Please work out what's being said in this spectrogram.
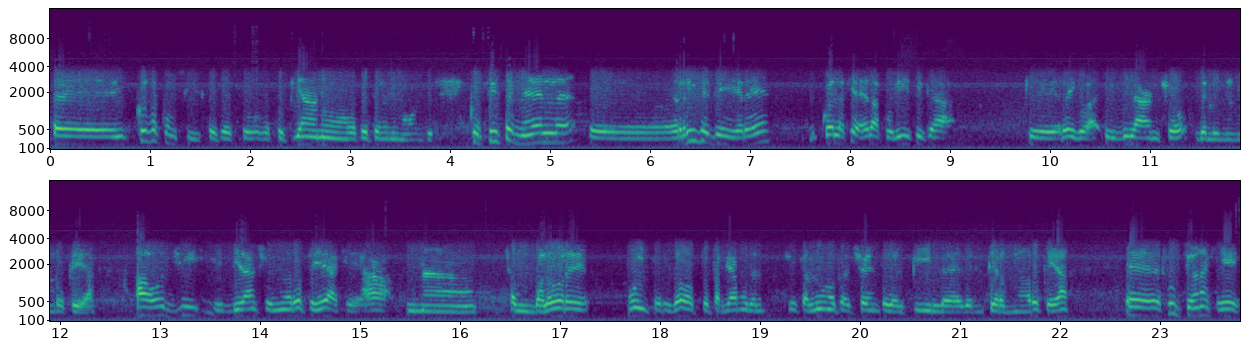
Eh, cosa consiste questo, questo piano, piano di Monti? Consiste nel eh, rivedere quella che è la politica che regola il bilancio dell'Unione Europea. A oggi il bilancio dell'Unione Europea che ha una, diciamo, un valore molto ridotto, parliamo del circa l'1% del PIL dell'intera Unione Europea, eh, funziona che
